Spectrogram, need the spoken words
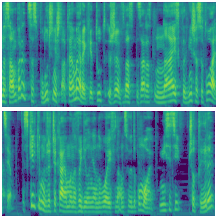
Насамперед, це Сполучені Штати Америки. Тут же в нас зараз найскладніша ситуація. Скільки ми вже чекаємо на виділення нової фінансової допомоги? Місяці чотири.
